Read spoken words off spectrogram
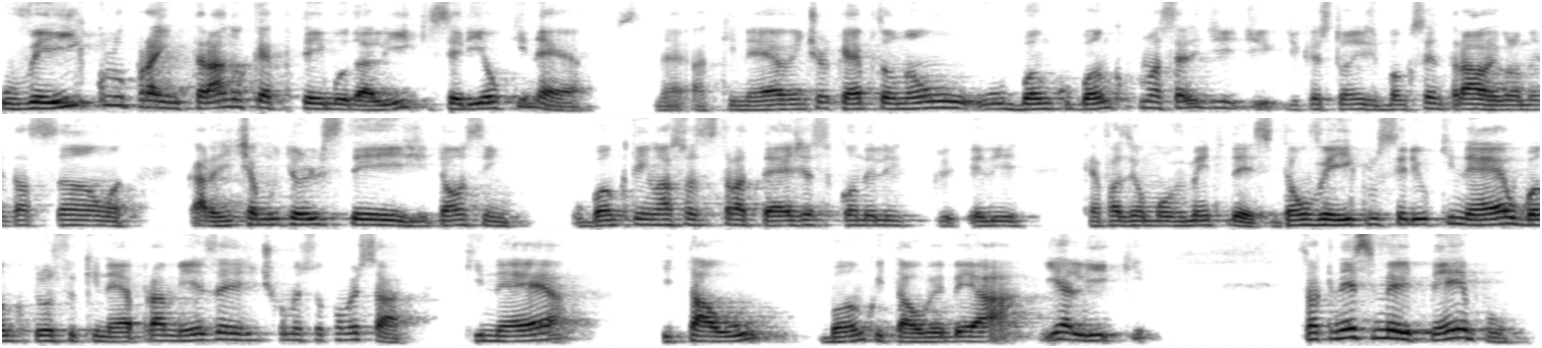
o veículo para entrar no cap table dali, que seria o Kinea, né, a Kinea Venture Capital, não o banco, banco por uma série de, de, de, questões de banco central, regulamentação, cara, a gente é muito early stage, então assim, o banco tem lá suas estratégias quando ele, ele quer fazer um movimento desse. Então o veículo seria o Kinea, o banco trouxe o Kinea para a mesa e a gente começou a conversar. Kinea, Itaú, Banco Itaú BBA e a LIC só que nesse meio tempo,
